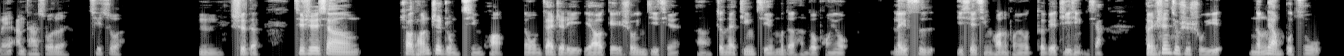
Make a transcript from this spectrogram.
没按他说的去做。嗯，是的，其实像少棠这种情况，那我们在这里也要给收音机前啊正在听节目的很多朋友，类似一些情况的朋友特别提醒一下，本身就是属于能量不足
